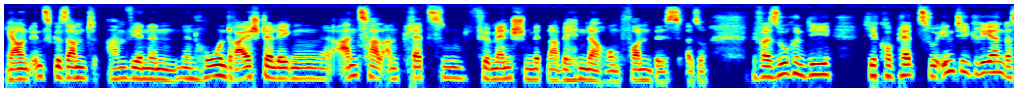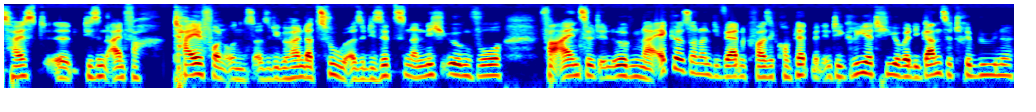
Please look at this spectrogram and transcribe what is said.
Ja, und insgesamt haben wir einen, einen hohen dreistelligen Anzahl an Plätzen für Menschen mit einer Behinderung von bis. Also wir versuchen die hier komplett zu integrieren. Das heißt, äh, die sind einfach Teil von uns, also die gehören dazu. Also die sitzen dann nicht irgendwo vereinzelt in irgendeiner Ecke, sondern die werden quasi komplett mit integriert hier über die ganze Tribüne.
